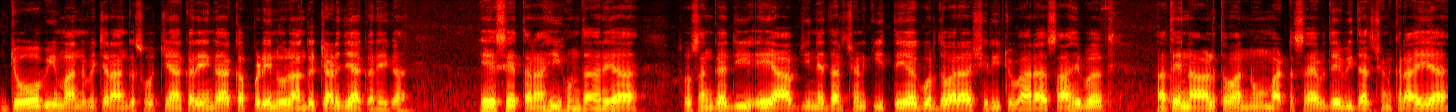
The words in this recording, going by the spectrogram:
ਜੋ ਵੀ ਮਨ ਵਿੱਚ ਰੰਗ ਸੋਚਿਆ ਕਰੇਗਾ, ਕੱਪੜੇ ਨੂੰ ਰੰਗ ਚੜ ਜਿਆ ਕਰੇਗਾ। ਇਸੇ ਤਰ੍ਹਾਂ ਹੀ ਹੁੰਦਾ ਰਿਹਾ। ਸੋ ਸੰਗਤ ਜੀ, ਇਹ ਆਪ ਜੀ ਨੇ ਦਰਸ਼ਨ ਕੀਤੇ ਆ ਗੁਰਦੁਆਰਾ ਸ਼੍ਰੀ ਚੁਬਾਰਾ ਸਾਹਿਬ ਅਤੇ ਨਾਲ ਤੁਹਾਨੂੰ ਮੱਟ ਸਾਹਿਬ ਦੇ ਵੀ ਦਰਸ਼ਨ ਕਰਾਏ ਆ।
